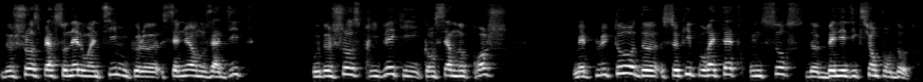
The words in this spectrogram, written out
de choses personnelles ou intimes que le Seigneur nous a dites ou de choses privées qui concernent nos proches, mais plutôt de ce qui pourrait être une source de bénédiction pour d'autres.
